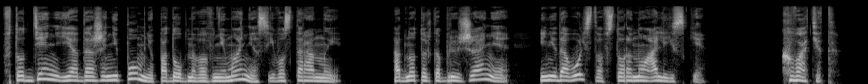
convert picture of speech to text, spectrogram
в тот день я даже не помню подобного внимания с его стороны. Одно только брюзжание и недовольство в сторону Алиски. «Хватит!»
